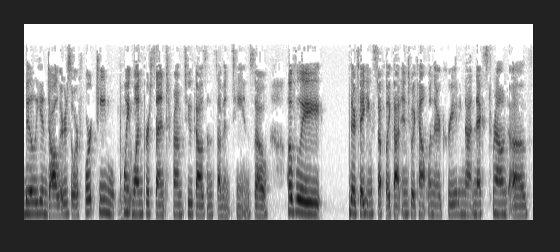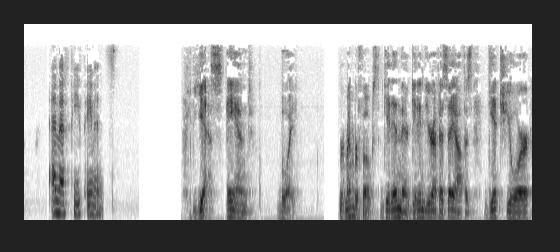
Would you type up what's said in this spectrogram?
billion or 14.1% from 2017. So hopefully they're taking stuff like that into account when they're creating that next round of MFP payments. Yes. And boy, remember folks, get in there, get into your FSA office, get your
